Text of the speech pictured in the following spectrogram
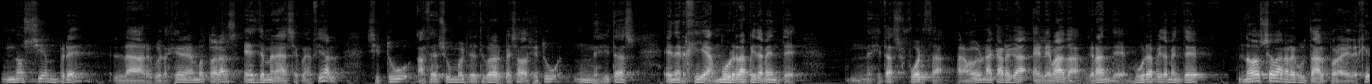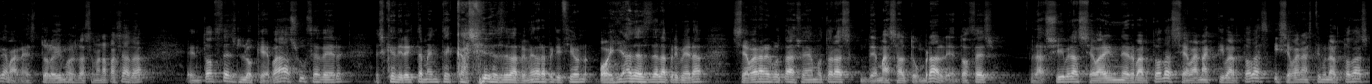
no siempre la reclutación en motoras es de manera secuencial. Si tú haces un multiarticular pesado, si tú necesitas energía muy rápidamente, necesitas fuerza para mover una carga elevada, grande, muy rápidamente, no se van a reclutar por ahí de Gineman. Esto lo vimos la semana pasada. Entonces lo que va a suceder es que directamente casi desde la primera repetición o ya desde la primera se van a reclutar las motoras de más alto umbral. Entonces las fibras se van a inervar todas, se van a activar todas y se van a estimular todas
